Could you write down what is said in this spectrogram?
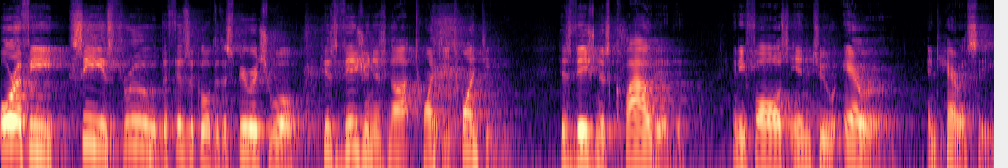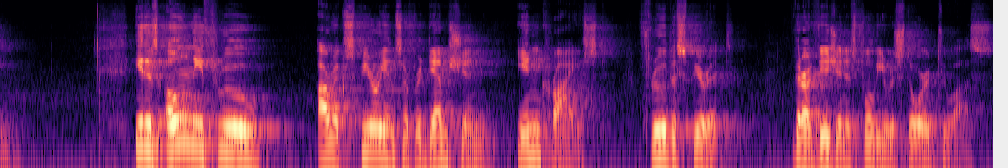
Or if he sees through the physical to the spiritual, his vision is not 2020. His vision is clouded, and he falls into error and heresy. It is only through our experience of redemption in Christ, through the Spirit, that our vision is fully restored to us.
